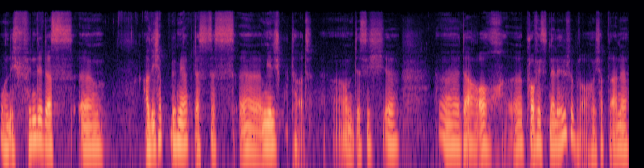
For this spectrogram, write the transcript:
Und ich finde, dass, äh, also ich habe bemerkt, dass das äh, mir nicht gut tat und dass ich äh, äh, da auch professionelle Hilfe brauche. Ich habe da eine,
